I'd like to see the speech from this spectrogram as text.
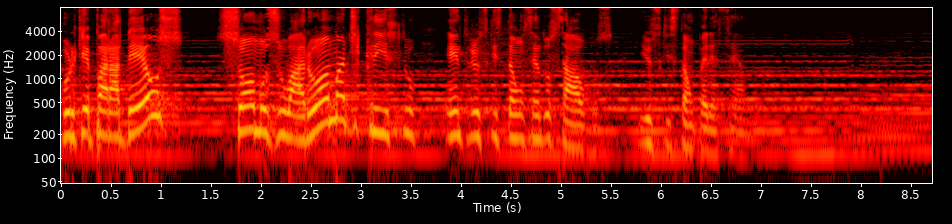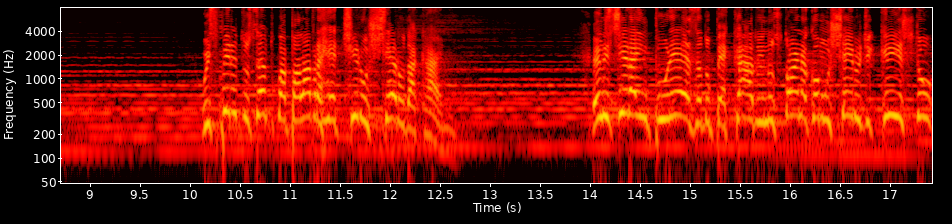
porque para Deus somos o aroma de Cristo entre os que estão sendo salvos e os que estão perecendo. O Espírito Santo, com a palavra, retira o cheiro da carne. Ele tira a impureza do pecado e nos torna como o cheiro de Cristo,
